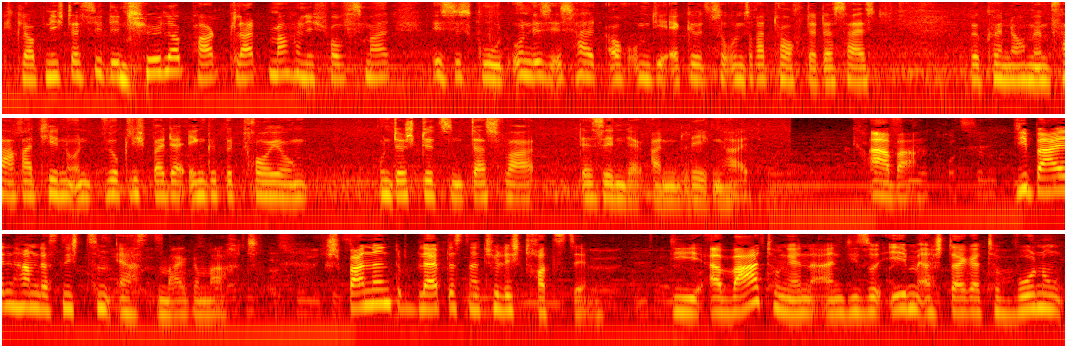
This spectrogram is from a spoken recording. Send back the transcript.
Ich glaube nicht, dass sie den Schölerpark platt machen, ich hoffe es mal, ist es gut. Und es ist halt auch um die Ecke zu unserer Tochter. Das heißt, wir können auch mit dem Fahrrad hin und wirklich bei der Enkelbetreuung unterstützen. Das war der Sinn der Angelegenheit. Aber die beiden haben das nicht zum ersten Mal gemacht. Spannend bleibt es natürlich trotzdem. Die Erwartungen an die soeben ersteigerte Wohnung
